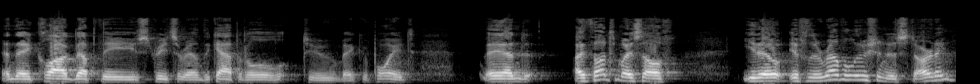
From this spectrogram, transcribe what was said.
And they clogged up the streets around the Capitol to make a point. And I thought to myself, you know, if the revolution is starting,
